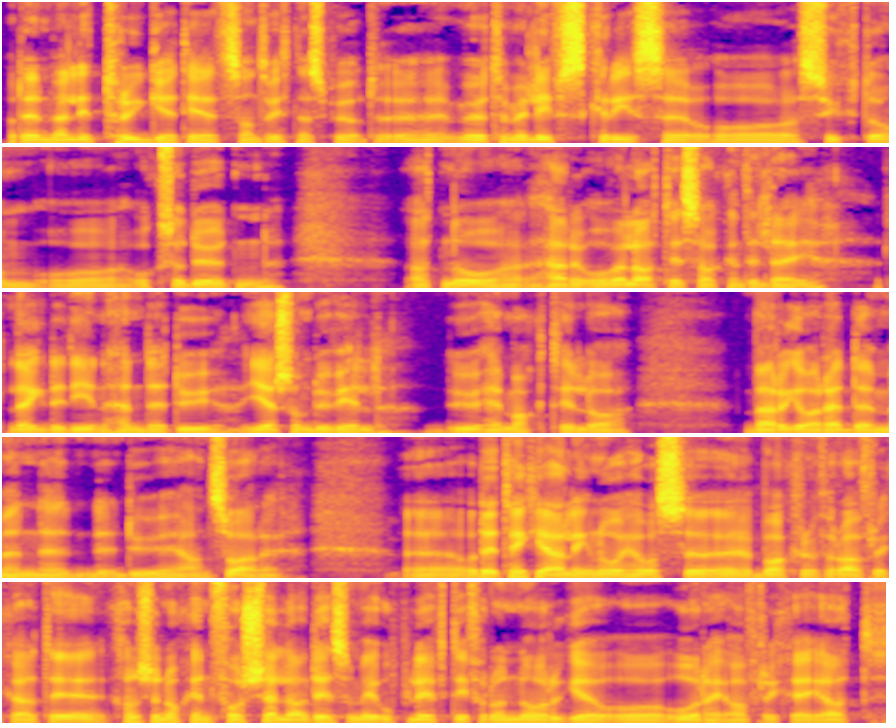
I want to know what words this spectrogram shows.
Og Det er en veldig trygghet i et sånt vitnesbyrd. Eh, møte med livskrise og sykdom og også døden at nå, Herre, overlater jeg saken til deg. Legg det i dine hender, du gjør som du vil. Du har makt til å berge og redde, men eh, du er ansvaret. Uh, og det tenker jeg, Erling, nå har også eh, bakgrunn for Afrika, at det er kanskje noen forskjeller av det som er opplevd fra Norge og åra i Afrika, er at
